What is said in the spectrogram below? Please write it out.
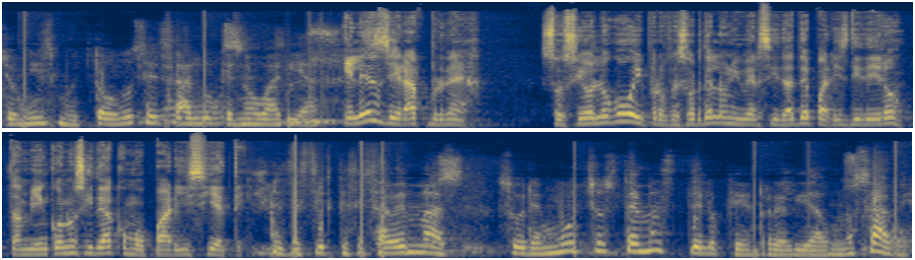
yo mismo y todos, es algo que no varía. Él es Gerard Brunner, sociólogo y profesor de la Universidad de París Diderot, también conocida como París 7. Es decir, que se sabe más sobre muchos temas de lo que en realidad uno sabe.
